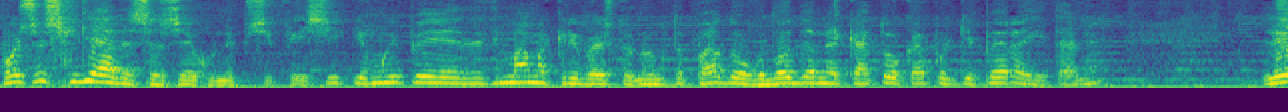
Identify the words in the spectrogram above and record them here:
πόσες χιλιάδες σας έχουν ψηφίσει και μου είπε δεν θυμάμαι ακριβώς το νόμο, το πάντο 80 με 100 κάπου εκεί πέρα ήταν. Λέει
